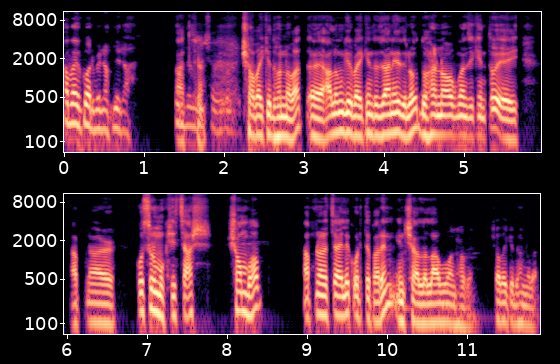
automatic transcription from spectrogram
সবাই করবেন আপনারা। আচ্ছা। সবাইকে ধন্যবাদ। আলমগীর ভাই কিন্তু জানিয়ে দিল দোহার নবাবগঞ্জে কিন্তু এই আপনার কচুরমুখী চাষ সম্ভব। আপনারা চাইলে করতে পারেন ইনশাআল্লাহ লাভবান হবেন। সবাইকে ধন্যবাদ।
